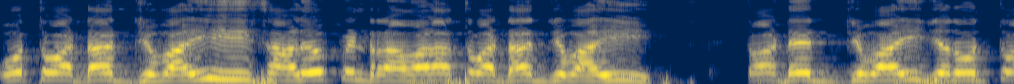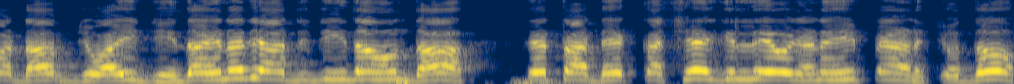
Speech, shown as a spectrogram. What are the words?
ਉਹ ਤੁਹਾਡਾ ਜਵਾਈ ਹੀ ਸਾਲਿਓ ਪਿੰਡਰਾਂ ਵਾਲਾ, ਤੁਹਾਡਾ ਜਵਾਈ। ਤੁਹਾਡੇ ਜਵਾਈ ਜਦੋਂ ਤੁਹਾਡਾ ਜਵਾਈ ਜਿੰਦਾ ਹੈ ਨਾ, ਜੇ ਅੱਜ ਜਿੰਦਾ ਹੁੰਦਾ, ਤੇ ਤੁਹਾਡੇ ਕੱਛੇ ਗਿੱਲੇ ਹੋ ਜਾਣੇ ਸੀ ਭੈਣ ਚੋਦੋ।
